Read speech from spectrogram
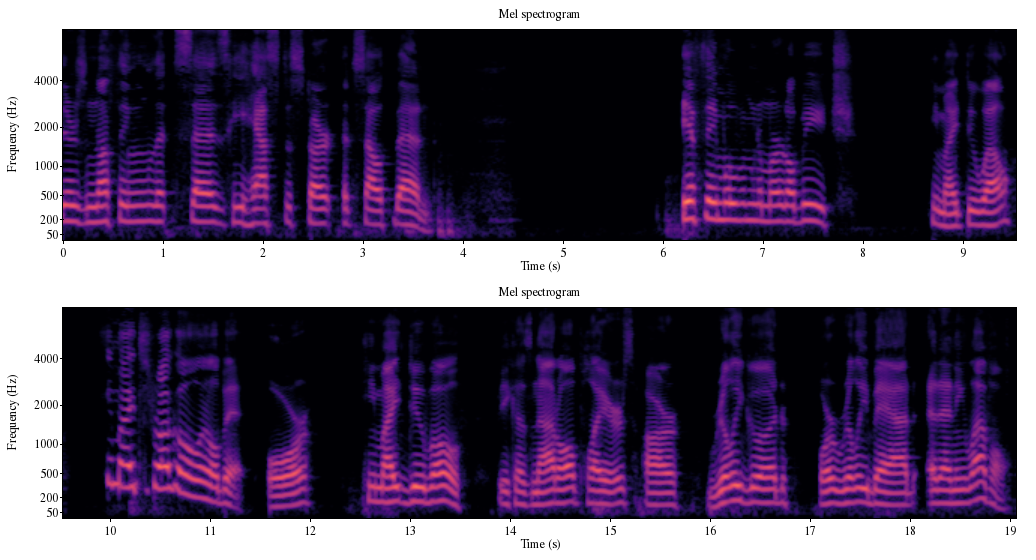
There's nothing that says he has to start at South Bend. If they move him to Myrtle Beach, he might do well. He might struggle a little bit, or he might do both because not all players are really good or really bad at any level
